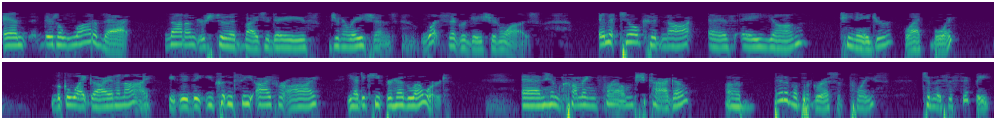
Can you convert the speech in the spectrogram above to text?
And there's a lot of that not understood by today's generations what segregation was. Emmett Till could not, as a young teenager, black boy, look a white guy in an eye. You couldn't see eye for eye. You had to keep your head lowered. And him coming from Chicago, a bit of a progressive place, to Mississippi,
